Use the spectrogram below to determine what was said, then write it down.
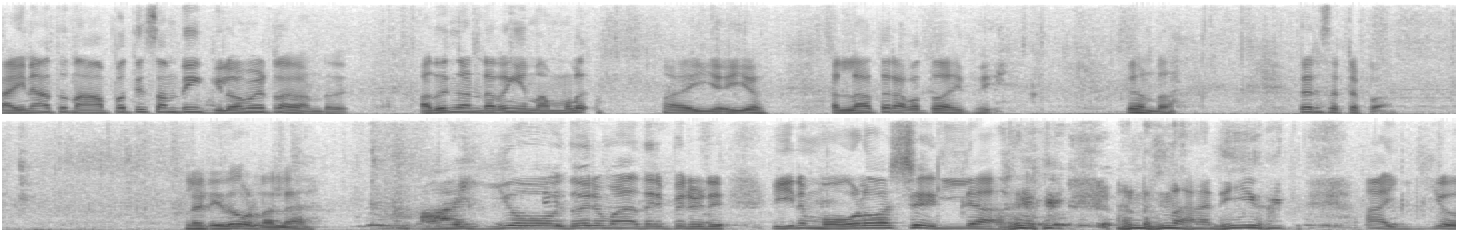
അതിനകത്ത് നാൽപ്പത്തി സംതിങ് കിലോമീറ്ററാണ് കണ്ടത്. അതും കണ്ടിറങ്ങി നമ്മൾ അയ്യോ വല്ലാത്തൊരബദ്ധമായിപ്പോയി. ഇതുണ്ടോ? ഇതൊരു സെറ്റപ്പാണ് അല്ലേ ഇത് കൊള്ളല്ലേ അയ്യോ ഇതൊരു മാതിരി പരിപാടി ഇതിന് മോൾ വശം ഇല്ല. നനയും അയ്യോ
